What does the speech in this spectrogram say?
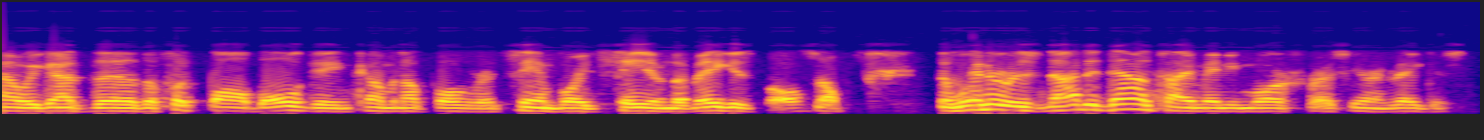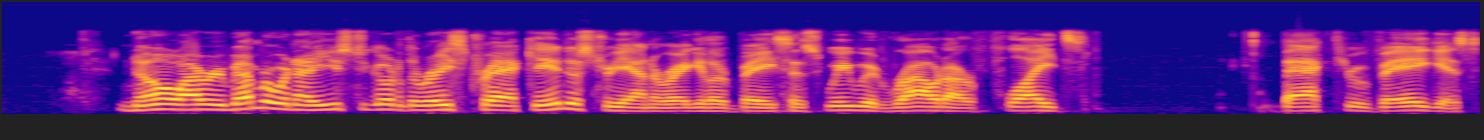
now we got the the football bowl game coming up over at Sam Boyd Stadium, the Vegas Bowl. So the winter is not a downtime anymore for us here in Vegas. No, I remember when I used to go to the racetrack industry on a regular basis, we would route our flights back through Vegas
